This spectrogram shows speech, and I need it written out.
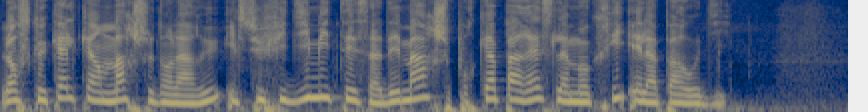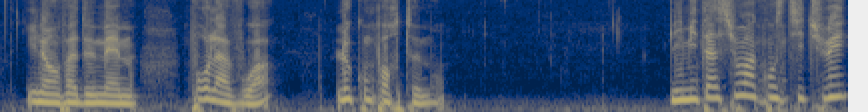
Lorsque quelqu'un marche dans la rue, il suffit d'imiter sa démarche pour qu'apparaissent la moquerie et la parodie. Il en va de même pour la voix, le comportement. L'imitation a constitué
